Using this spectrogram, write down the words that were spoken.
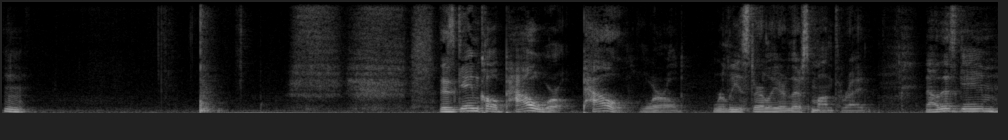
Hmm. This game called Palworld, Pal World released earlier this month, right? Now this game,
